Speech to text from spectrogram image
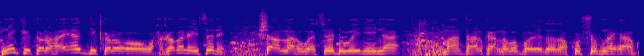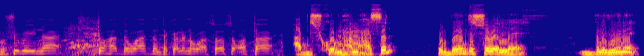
Ninka kaleo hay'addii kale oo wax qabanaysane insha allah waa soo dhowaynaynaa maanta halkan laba booyadood aan ku shubaynaa. To hadda waatanta kalena waa soo socotaa. Cabdishakuur maxamed xasan warbaahinta shabeelle beledweyne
